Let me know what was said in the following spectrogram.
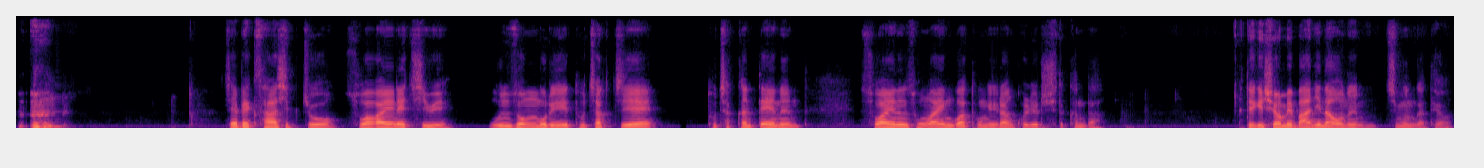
제140조 수화인의 지위 운송물이 도착지에 도착한 때에는 수화인은 송화인과 동일한 권리를 취득한다. 되게 시험에 많이 나오는 지문 같아요.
